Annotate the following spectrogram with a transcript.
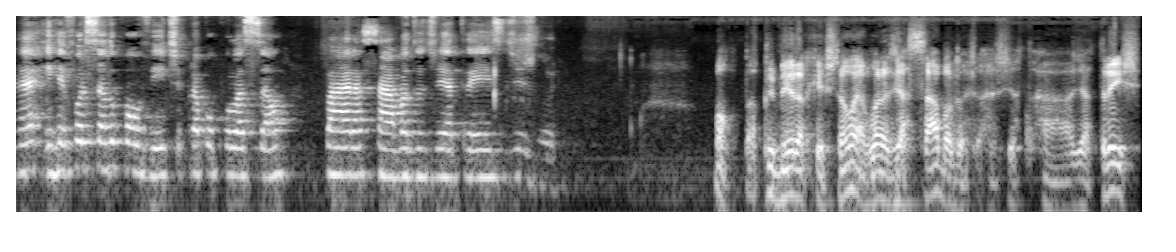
né, e reforçando o convite para a população para sábado, dia 3 de julho. Bom, a primeira questão é agora, dia sábado, dia, dia 3,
